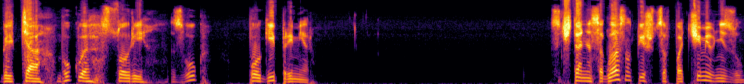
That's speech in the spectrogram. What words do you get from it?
Гальтя буквы, сори, звук, поги пример. Сочетания согласных пишутся в подчиме внизу.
